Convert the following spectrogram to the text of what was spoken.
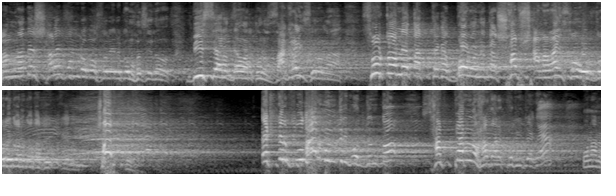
বাংলাদেশ সাড়ে পনেরো বছর এরকম হয়েছিল। বিচার দেওয়ার কোনো জায়গাই ছিল না। ছোট নেতার থেকে বড় নেতা সব সালারাই চোর জোরে জোরে কথা ঠিক সব। একটার প্রধানমন্ত্রী পর্যন্ত ছাপ্পান্ন হাজার কোটি টাকা ওনার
